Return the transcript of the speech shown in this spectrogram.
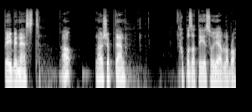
Babynest. Ja, nu har jag köpt den. Hoppas att det är så jävla bra.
